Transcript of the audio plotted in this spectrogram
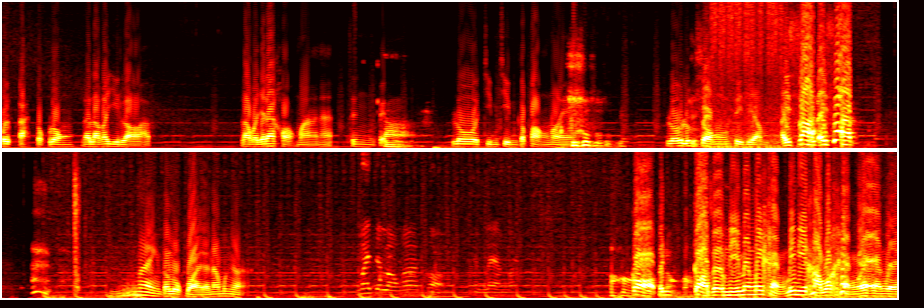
ปุ๊บอะตกลงแล้วเราก็ยืนรอครับ เราก็จะได้ของมานะฮะซึ่งเป็นอ่าโลจิมจิมกระป๋องหน่อย โลลูกทรงสี่เหลี่ยม ไอ้สัตว์ไอ้สัตว์แม่งตลกบ่อยแล้วนะมึงอะไม่จะลองว่าเกาะแข็งแรงไหมเกาะเป็นเกาะเซิร์ฟนี้แม่งไม่แข็งไม่มีคำว่าแข็งแรงเลย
